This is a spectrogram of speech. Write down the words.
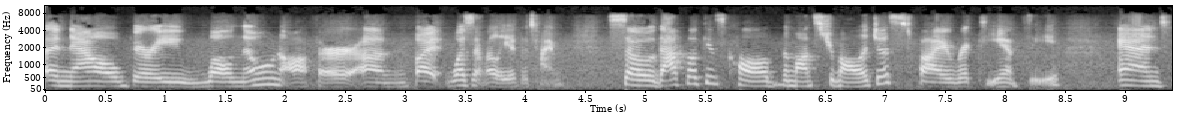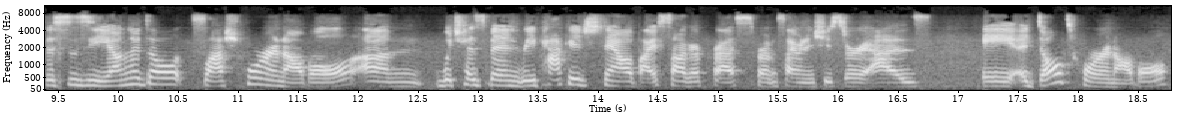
a now very well-known author, um, but wasn't really at the time. So that book is called The Monstrumologist by Rick Yancey. And this is a young adult slash horror novel, um, which has been repackaged now by Saga Press from Simon and Schuster as a adult horror novel.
